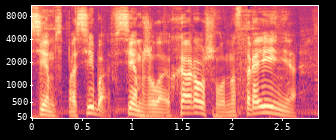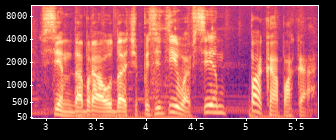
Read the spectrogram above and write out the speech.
Всем спасибо, всем желаю хорошего настроения, всем добра, удачи, позитива, всем пока-пока.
